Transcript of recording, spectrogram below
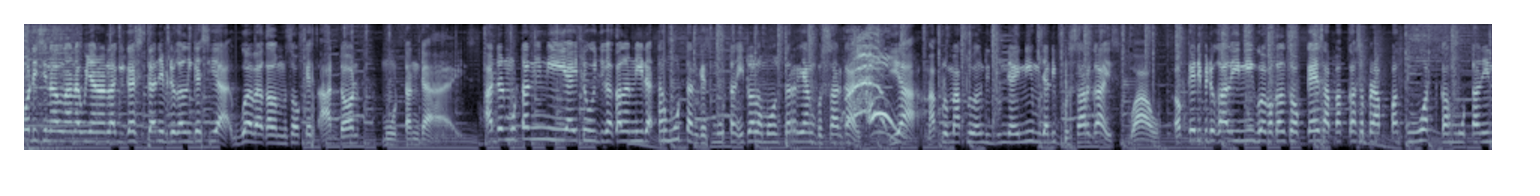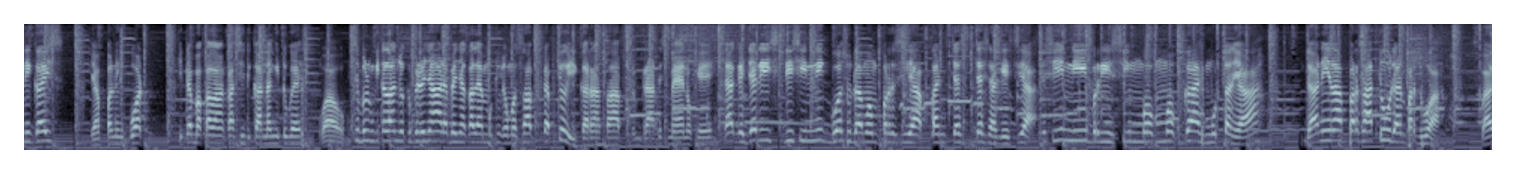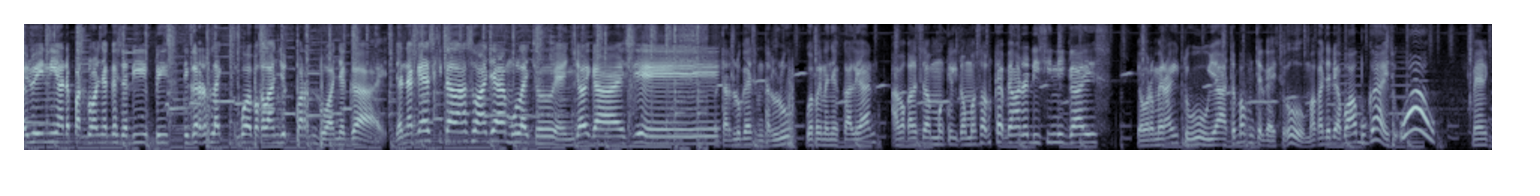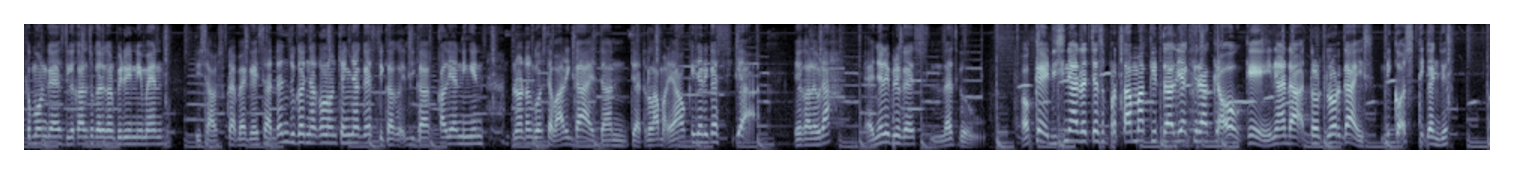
Balik bareng di channel Nana lagi guys. Dan di video kali ini guys. Ya Gua bakal showcase addon mutan guys. Addon mutan ini yaitu jika kalian tidak tahu mutan guys Mutan itu adalah monster yang besar guys. Iya, makhluk-makhluk yang di dunia ini menjadi besar guys. Wow. Oke di video kali ini gua bakal showcase apakah seberapa kuatkah mutan ini guys. Yang paling kuat kita bakalan kasih di kandang itu guys. Wow. Sebelum kita lanjut ke videonya ada banyak kalian mengklik tombol subscribe cuy. Karena subscribe gratis men oke? Okay? nah guys jadi di sini gua sudah mempersiapkan chest chest ya guys ya. Di sini berisi mob mob guys. Mutan ya. Dan inilah part 1 dan part 2 By the way ini ada part 2 nya guys. Jadi please 300 like Gua bakal lanjut part 2 nya guys. Dan ya guys kita langsung aja mulai cuy. Enjoy guys. Yeay. Bentar dulu guys. Bentar dulu. Gua pengen nanya ke kalian Apa kalian sudah mengklik tombol subscribe yang ada di sini guys? Yang warna merah itu. Ya coba pencet guys. Oh maka jadi abu-abu guys. Wow. Men, come on guys, jika kalian suka dengan video ini men, di subscribe ya guys. Dan juga nyalakan loncengnya guys jika jika kalian ingin menonton gue setiap hari guys. Dan tidak terlambat ya. Oke jadi guys, ya Ya kalau udah, enjoy video guys. Let's go. Oke, di sini ada chest pertama kita lihat kira-kira. Oke, ini ada telur-telur guys. Ini kok stick anjir.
